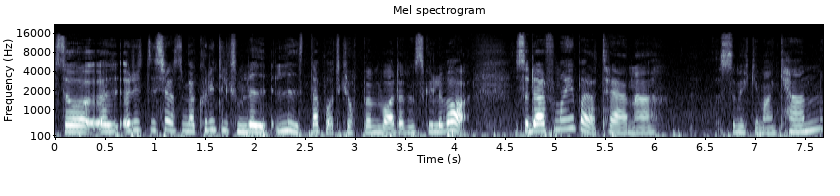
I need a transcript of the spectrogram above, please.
Så och det, det kändes som jag kunde inte liksom li, lita på att kroppen var där den skulle vara. Så där får man ju bara träna så mycket man kan.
